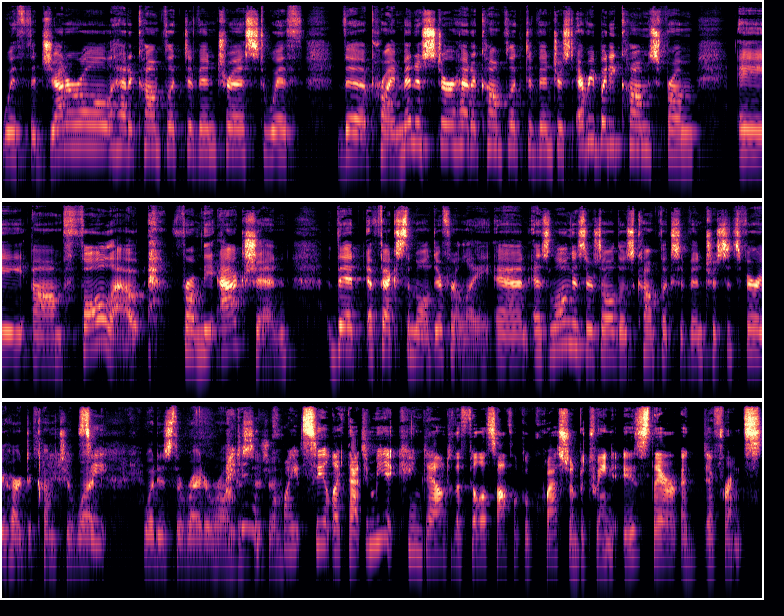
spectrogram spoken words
with the general had a conflict of interest, with the prime minister had a conflict of interest. Everybody comes from a um, fallout from the action that affects them all differently. And as long as there's all those conflicts of interest, it's very hard to come to what. See, what is the right or wrong I decision? didn't quite see it like that. To me, it came down to the philosophical question between is there a difference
